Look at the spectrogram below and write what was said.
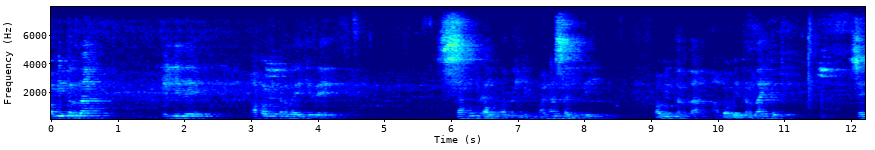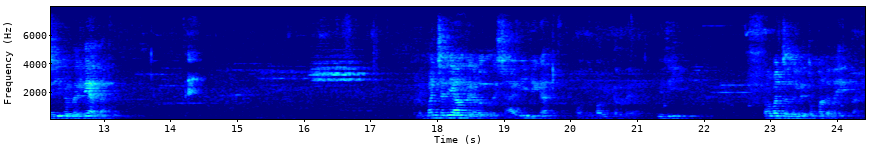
ಪವಿತ್ರದ ಎಲ್ಲಿದೆ ಅಪವಿತ್ರದ ಎಲ್ಲಿದೆ ಸಂಕಲ್ಪದಲ್ಲಿ ಮನಸ್ಸಲ್ಲಿ ಪವಿತ್ರದ ಅಪವಿತ್ರದ ಇರುತ್ತೆ ಶರೀರದಲ್ಲಿ ಅಲ್ಲ ಬ್ರಹ್ಮಚರ್ಯ ಅಂತ ಹೇಳೋದು ಶಾರೀರಿಕ ಒಂದು ಪವಿತ್ರದ ವಿಧಿ ಪ್ರಪಂಚದಲ್ಲಿ ತುಂಬ ಜನ ಇರ್ತಾರೆ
